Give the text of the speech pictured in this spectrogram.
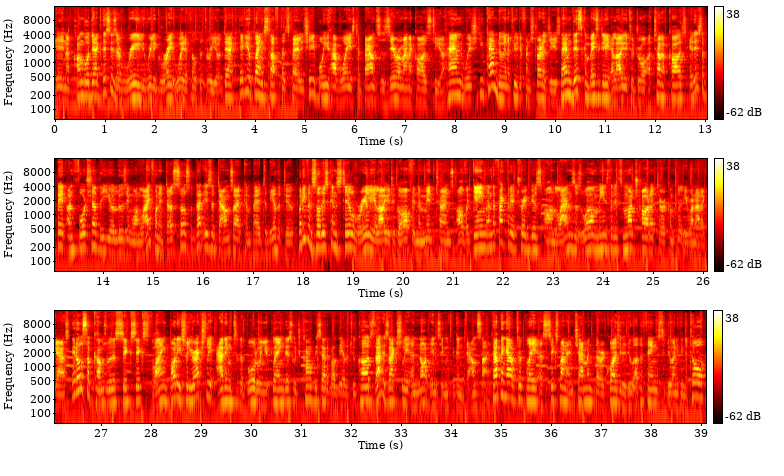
in a combo deck. This is a really, really great way to filter through your deck. If you're playing stuff that's fairly cheap, or you have ways to bounce zero mana cards to your hand, which you can do in a few different strategies, then this can basically allow you to draw a ton of cards. It is a bit unfortunate that you're losing one life when it does so, so that is a downside compared to the other two. But even so, this can still really allow you you to go off in the mid-turns of a game, and the fact that it triggers on lands as well means that it's much harder to completely run out of gas. It also comes with a 6-6 flying body, so you're actually adding to the board when you're playing this, which can't be said about the other two cards. That is actually a not insignificant downside. Tapping out to play a 6-mana enchantment that requires you to do other things to do anything at all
